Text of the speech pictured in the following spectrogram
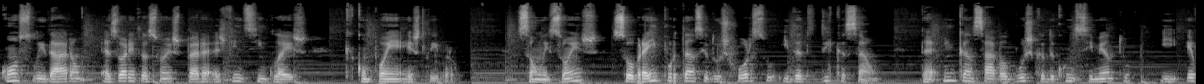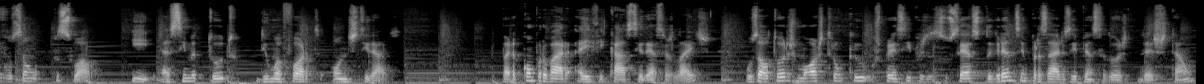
consolidaram as orientações para as 25 leis que compõem este livro. São lições sobre a importância do esforço e da dedicação, da incansável busca de conhecimento e evolução pessoal e, acima de tudo, de uma forte honestidade. Para comprovar a eficácia dessas leis, os autores mostram que os princípios de sucesso de grandes empresários e pensadores da gestão,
